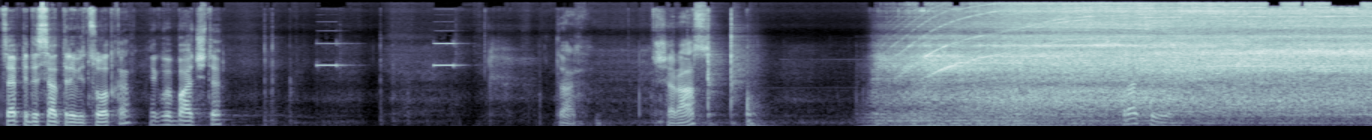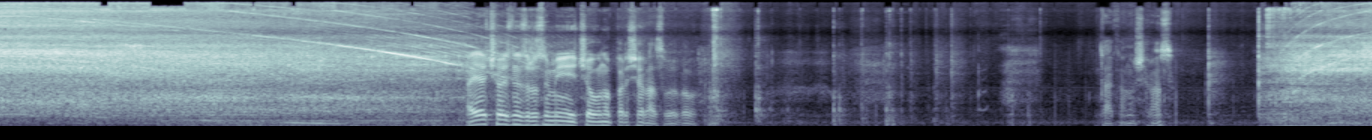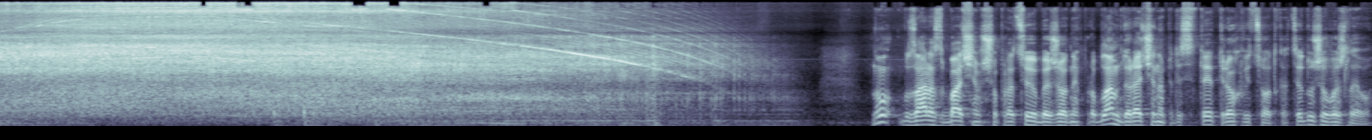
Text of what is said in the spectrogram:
Це 53%, як ви бачите. Так, ще раз. Працює. А я чогось не зрозумію, чого воно перший раз вибило. Так, а ну ще раз. Ну, зараз бачимо, що працює без жодних проблем. До речі, на 53%. Це дуже важливо.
